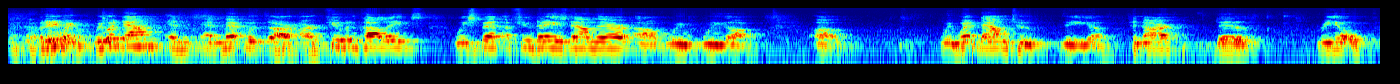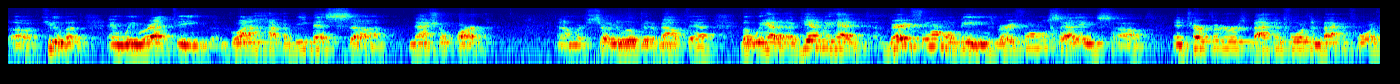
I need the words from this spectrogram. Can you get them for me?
But anyway, we went down and, and met with our, our Cuban colleagues. We spent a few days down there. Uh, we, we, uh, uh, we went down to the uh, Pinar del Rio, uh, Cuba, and we were at the Guanahacabibes uh, National Park. And I'm going to show you a little bit about that. But we had, again, we had very formal meetings, very formal settings, interpreters back and forth and back and forth.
